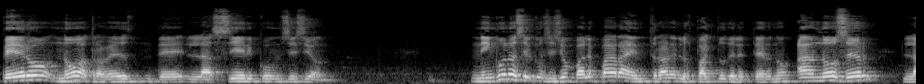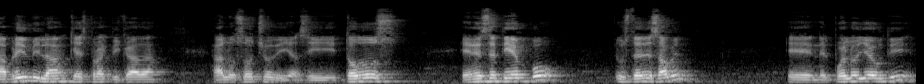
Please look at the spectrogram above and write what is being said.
pero no a través de la circuncisión. Ninguna circuncisión vale para entrar en los pactos del Eterno, a no ser la Brit Milá, que es practicada a los ocho días. Y todos en este tiempo, ustedes saben, en el pueblo Yehudi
